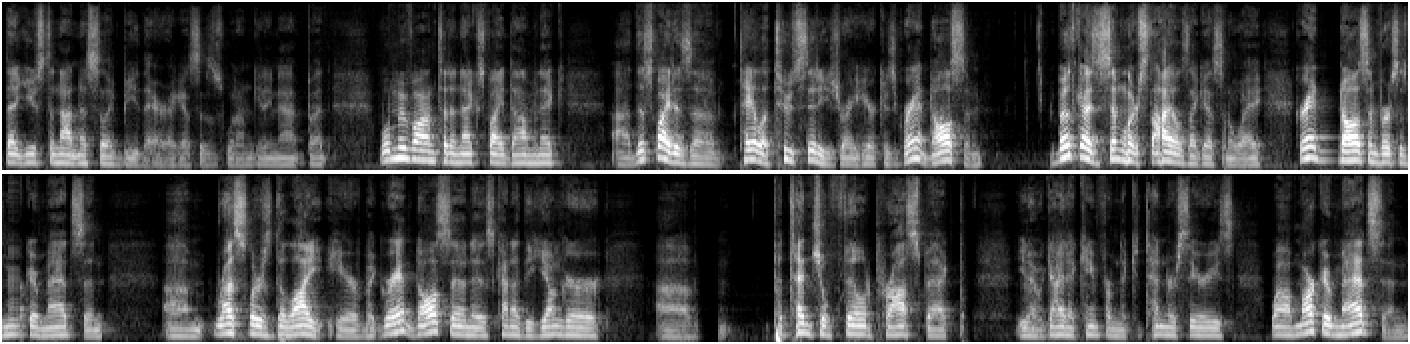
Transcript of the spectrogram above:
that used to not necessarily be there, I guess is what I'm getting at. But we'll move on to the next fight, Dominic. Uh, this fight is a tale of two cities right here because Grant Dawson, both guys similar styles, I guess, in a way. Grant Dawson versus Marco Madsen, um, wrestler's delight here. But Grant Dawson is kind of the younger, uh, potential filled prospect, you know, a guy that came from the contender series. While Marco Madsen,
